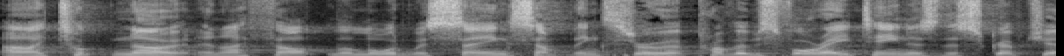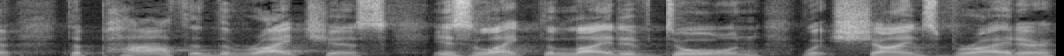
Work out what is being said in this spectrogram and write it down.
Uh, I took note and I felt the Lord was saying something through it. Proverbs 4:18 is the scripture. The path of the righteous is like the light of dawn, which shines brighter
